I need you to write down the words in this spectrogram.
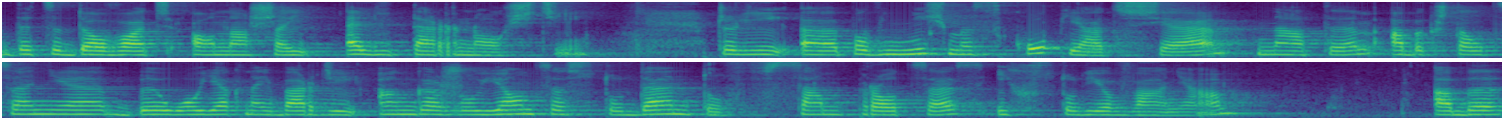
decydować o naszej elitarności. Czyli e, powinniśmy skupiać się na tym, aby kształcenie było jak najbardziej angażujące studentów w sam proces ich studiowania, aby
